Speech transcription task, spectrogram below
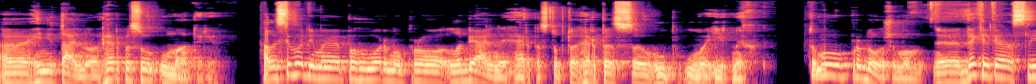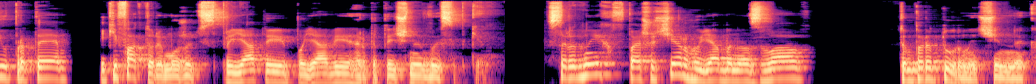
е, генітального герпесу у матері. Але сьогодні ми поговоримо про лабіальний герпес, тобто герпес губ у вагітних. Тому продовжимо. Е, Декілька слів про те, які фактори можуть сприяти появі герпетичної висадки. Серед них, в першу чергу, я би назвав температурний чинник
